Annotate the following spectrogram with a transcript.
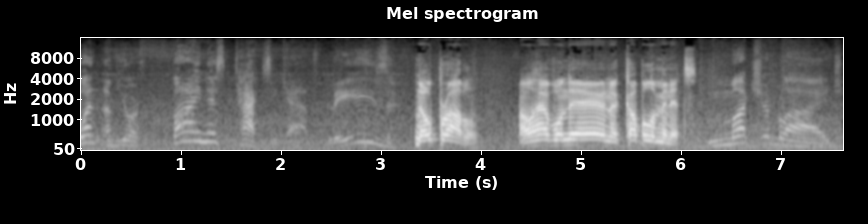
One of your finest taxicabs, please. No problem. I'll have one there in a couple of minutes. Much obliged.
